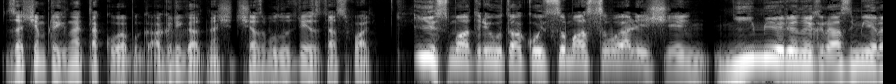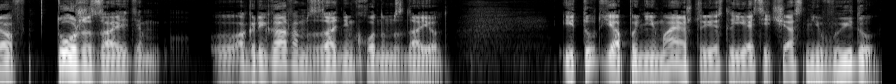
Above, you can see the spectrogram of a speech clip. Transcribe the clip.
Зачем пригнать такой агрегат? Значит, сейчас будут резать асфальт. И смотрю, такой самосвалище немеренных размеров тоже за этим э, агрегатом с задним ходом сдает. И тут я понимаю, что если я сейчас не выйду,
